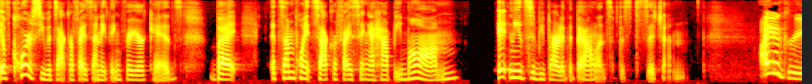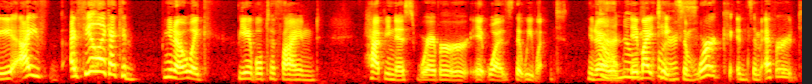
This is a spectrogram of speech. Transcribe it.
Of course you would sacrifice anything for your kids, but at some point sacrificing a happy mom, it needs to be part of the balance of this decision. I agree. I I feel like I could, you know, like be able to find happiness wherever it was that we went. You know, Yeah, no, it might take some work and some effort,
